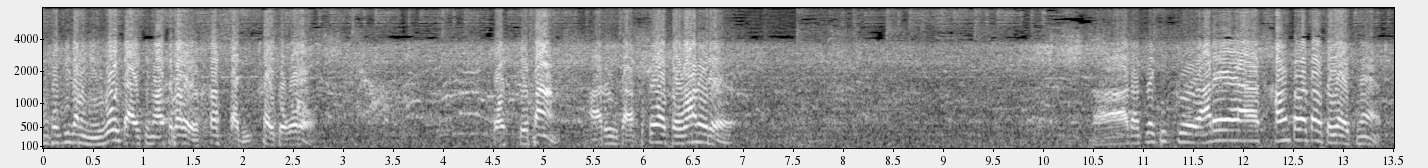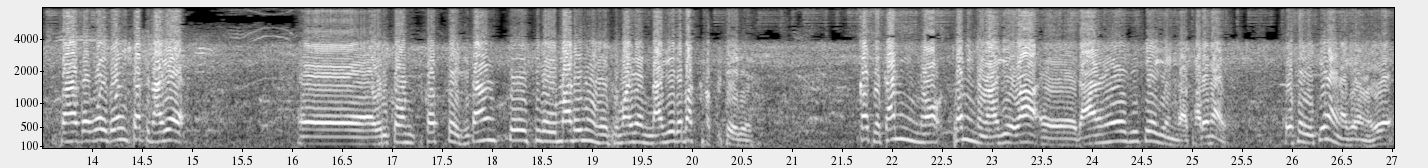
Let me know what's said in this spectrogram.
小刻みに動いた相手の足払いを使ったりしたいところ。ポッシュパン、歩いた、そこはとがめる。さあ、脱力キック、あれ、カウンターだったら嫌ですね。さあ、ここで5にしたって投げ。えー、オリコン使って時間停止が生まれるので、その間に投げれば確定です。かつ、キャミーの、キャミーの投げは、えー、ダメージ軽減がされない。構成できない投げなので、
